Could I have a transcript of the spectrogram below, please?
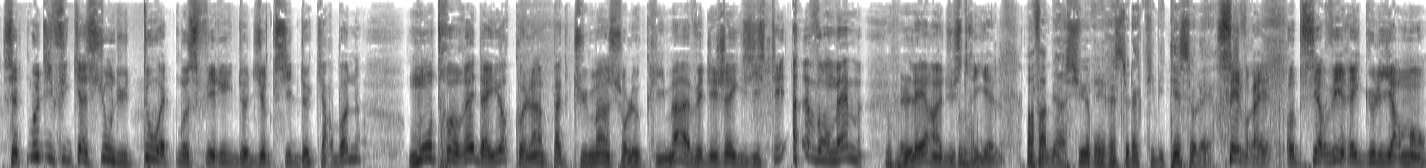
Cette modification du taux atmosphérique de dioxyde de carbone montrerait d'ailleurs que l'impact humain sur le climat avait déjà existé avant même mhm. l'ère industrielle. Mhm. Enfin, bien sûr, il reste l'activité solaire. C'est vrai, observé régulièrement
